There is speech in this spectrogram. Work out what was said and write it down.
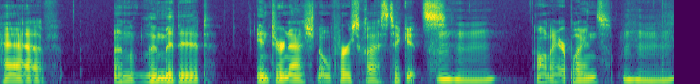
have unlimited international first class tickets Mm-hmm. on airplanes Mm-hmm.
